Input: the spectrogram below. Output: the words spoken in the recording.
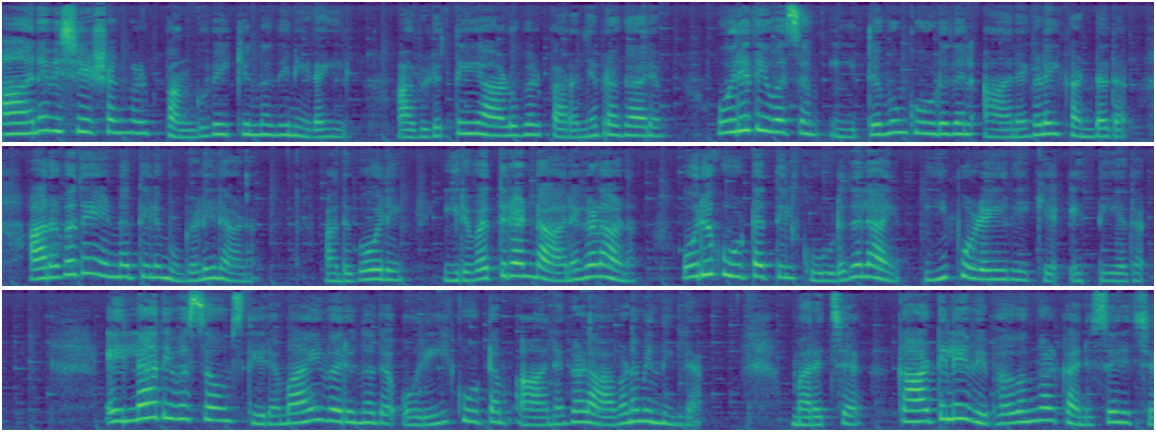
ആനവിശേഷങ്ങൾ പങ്കുവയ്ക്കുന്നതിനിടയിൽ അവിടുത്തെ ആളുകൾ പറഞ്ഞ പ്രകാരം ഒരു ദിവസം ഏറ്റവും കൂടുതൽ ആനകളെ കണ്ടത് അറുപത് എണ്ണത്തിന് മുകളിലാണ്. അതുപോലെ ഇരുപത്തിരണ്ട് ആനകളാണ് ഒരു കൂട്ടത്തിൽ കൂടുതലായും ഈ പുഴയിലേക്ക് എത്തിയത്. എല്ലാ ദിവസവും സ്ഥിരമായി വരുന്നത് ഒരേ കൂട്ടം ആനകളാവണമെന്നില്ല. മറിച്ച് കാട്ടിലെ വിഭവങ്ങൾക്കനുസരിച്ച്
